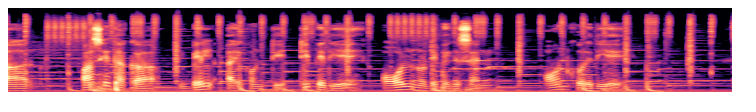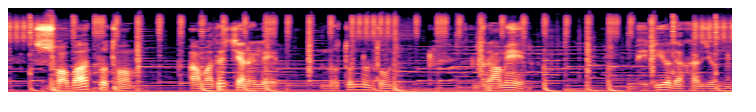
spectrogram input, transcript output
আর পাশে থাকা বেল আইকনটি টিপে দিয়ে অল নোটিফিকেশান অন করে দিয়ে সবার প্রথম আমাদের চ্যানেলের নতুন নতুন গ্রামের ভিডিও দেখার জন্য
